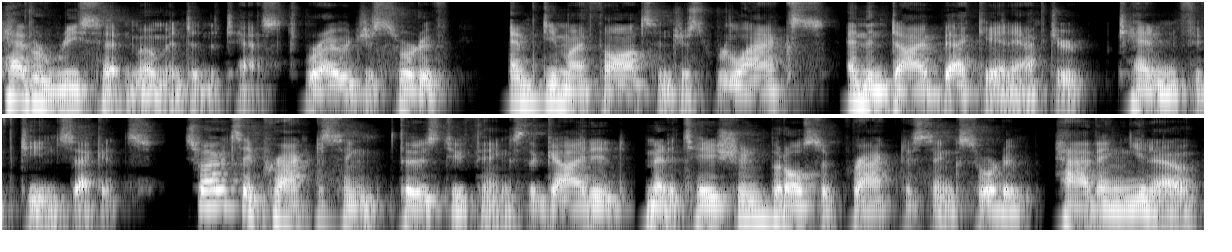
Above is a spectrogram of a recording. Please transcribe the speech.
have a reset moment in the test where I would just sort of empty my thoughts and just relax, and then dive back in after 10, 15 seconds. So I would say practicing those two things, the guided meditation, but also practicing sort of having, you know,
